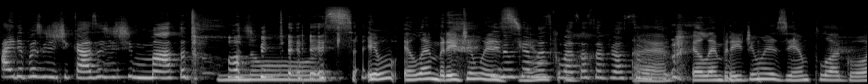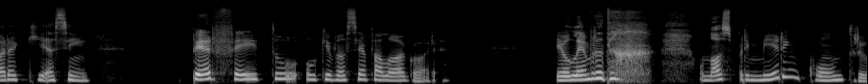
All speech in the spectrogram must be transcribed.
Aí depois que a gente casa, a gente mata todo Nossa, o interesse. Eu, eu lembrei de um e exemplo. E não quer mais conversar sobre o assunto. É, eu lembrei de um exemplo agora que, assim, perfeito o que você falou agora. Eu lembro do o nosso primeiro encontro.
